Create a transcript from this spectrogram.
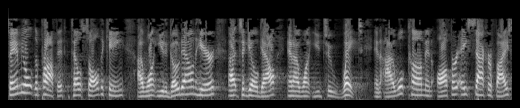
Samuel the prophet tells Saul the king, I want you to go down here uh, to Gilgal and I want you to wait. And I will come and offer a sacrifice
